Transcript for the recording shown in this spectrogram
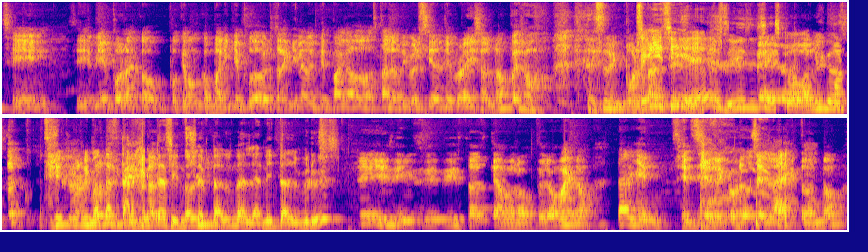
Sí, sí, bien por la Pokémon Company que pudo haber tranquilamente pagado hasta la Universidad de Bryson, ¿no? Pero eso es importante. Sí, sí, ¿eh? sí, sí, sí, es como amigos. Sí, mandan tarjetas y no le dan una lanita al Bruce. Sí, sí, sí, sí, estás cabrón. Pero bueno, está bien, se, se reconoce el acto, ¿no?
